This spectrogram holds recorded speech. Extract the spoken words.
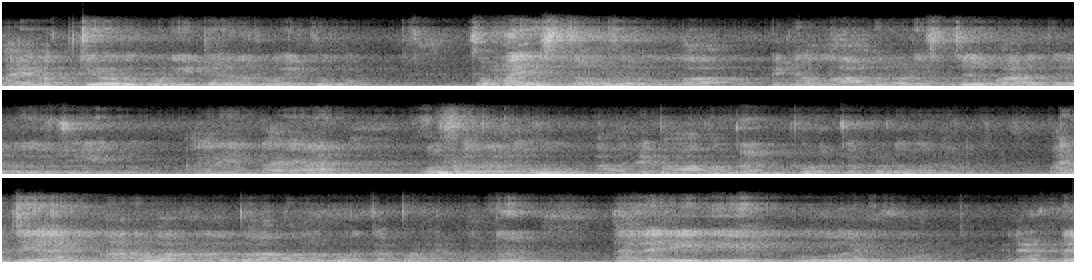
ഭയഭക്തിയോട് കൂടിയിട്ട് നിർവഹിക്കുന്നു. സുമയസ്തഫറുള്ള പിന്നെ അള്ളാഹുവിനോട് ഇസ്തുപാറ തേടുകയും ചെയ്യുന്നു. അങ്ങനെ ഉണ്ടായാൽ ഗുഫറലഹു അവന്റെ പാപങ്ങൾ പൊറുക്കപ്പെടുമെന്നുള്ളത് അഞ്ച് കാര്യങ്ങളാണ് പറഞ്ഞത് പാപങ്ങൾ പൊറുക്കപ്പെടാൻ. ഒന്ന് നല്ല രീതിയിൽ ഉതു എടുക്കണം. രണ്ട്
